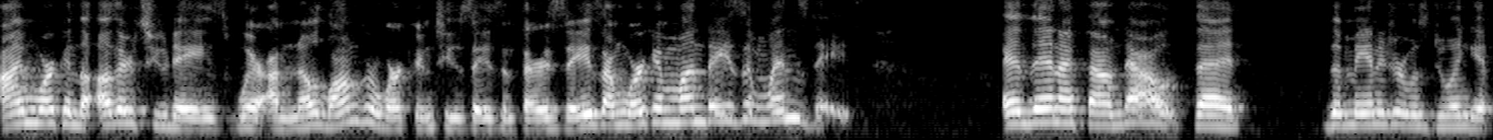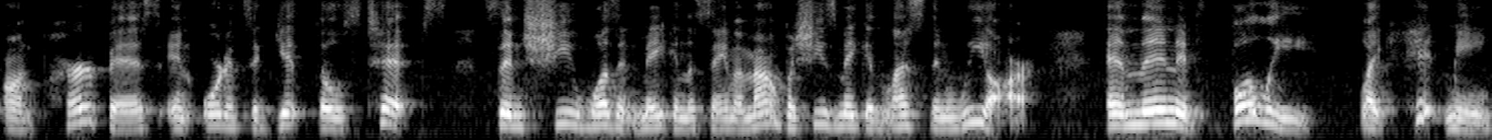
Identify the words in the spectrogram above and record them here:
I'm working the other two days where I'm no longer working Tuesdays and Thursdays. I'm working Mondays and Wednesdays. And then I found out that the manager was doing it on purpose in order to get those tips since she wasn't making the same amount, but she's making less than we are. And then it fully like hit me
